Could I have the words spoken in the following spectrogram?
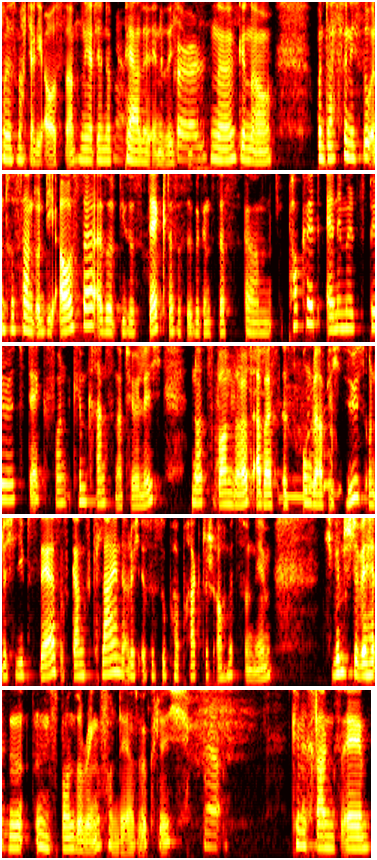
Und das macht ja die Auster. Die hat ja eine Ja, Perle in sich. Pearl. Ne, genau. Und das finde ich so interessant. Und die Auster, also dieses Deck, das ist übrigens das ähm, Pocket Animal Spirit Deck von Kim Kranz natürlich. Not sponsored, Natürlich. aber es ist unglaublich süß und ich liebe es sehr. Es ist ganz klein, dadurch ist es super praktisch auch mitzunehmen. Ich wünschte, wir hätten ein Sponsoring von der wirklich. Ja, Kim Tag Kranz, ey.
